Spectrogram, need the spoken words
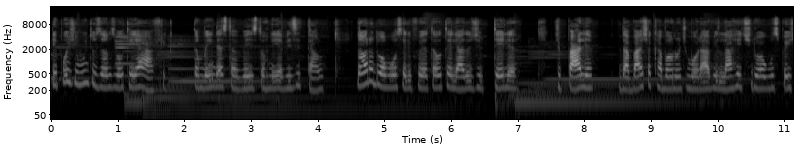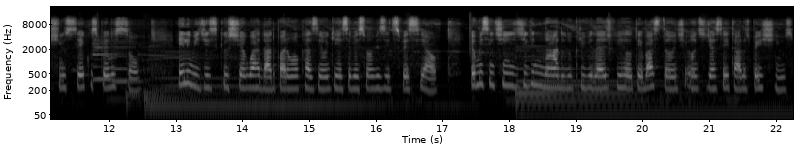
Depois de muitos anos voltei à África. Também desta vez tornei a visitá-lo. Na hora do almoço ele foi até o telhado de telha de palha da baixa cabana onde morava e lá retirou alguns peixinhos secos pelo sol. Ele me disse que os tinha guardado para uma ocasião em que recebesse uma visita especial. Eu me senti indignado do privilégio que relutei bastante antes de aceitar os peixinhos.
